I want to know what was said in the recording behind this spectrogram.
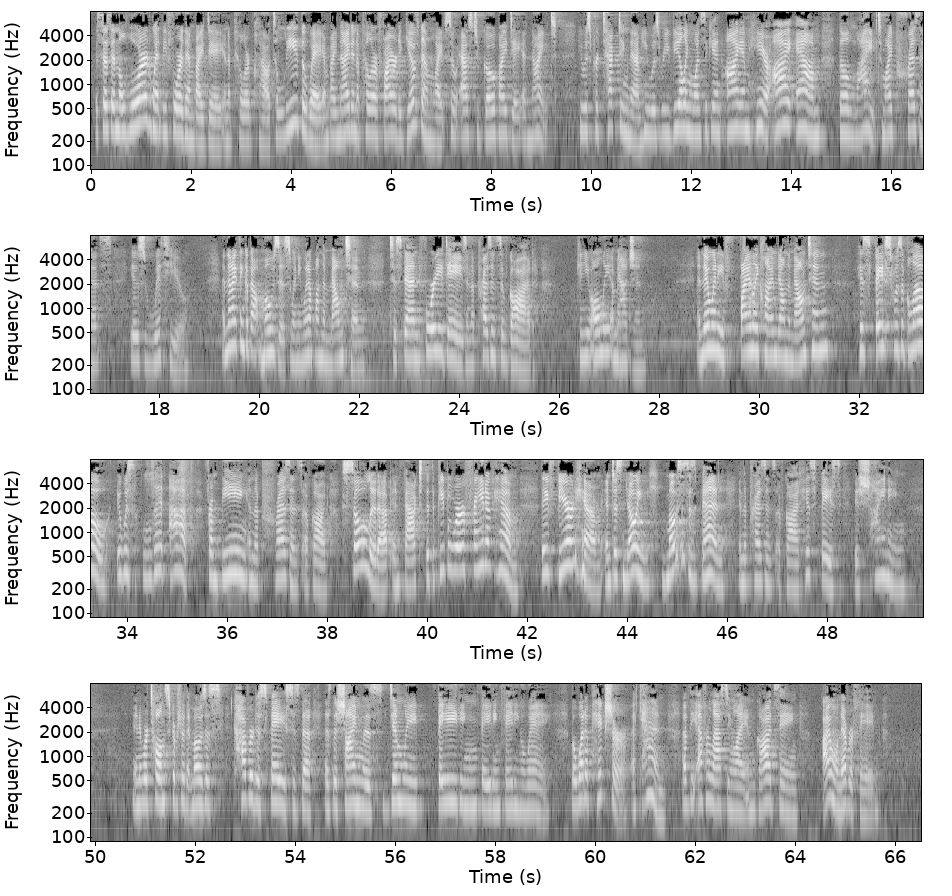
It says, And the Lord went before them by day in a pillar of cloud to lead the way, and by night in a pillar of fire to give them light, so as to go by day and night. He was protecting them. He was revealing once again, I am here. I am the light. My presence is with you. And then I think about Moses when he went up on the mountain to spend 40 days in the presence of God. Can you only imagine? And then when he finally climbed down the mountain, his face was aglow. It was lit up from being in the presence of God. So lit up, in fact, that the people were afraid of him. They feared him. And just knowing Moses has been in the presence of God, his face is shining. And we're told in scripture that Moses covered his face as the, as the shine was dimly fading, fading, fading away. But what a picture, again, of the everlasting light and God saying, I will never fade.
